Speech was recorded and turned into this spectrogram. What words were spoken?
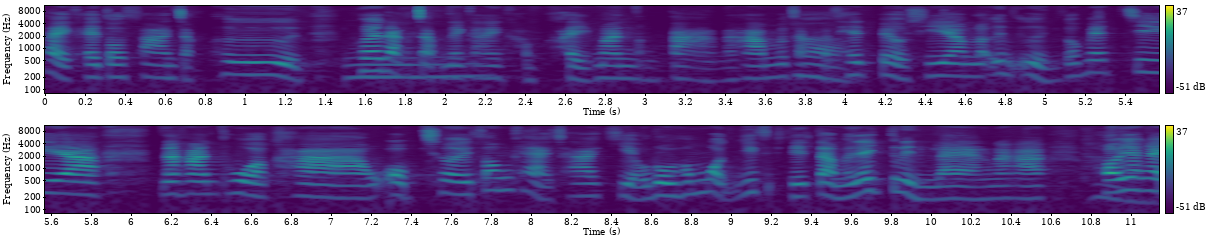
ใส่ไคโตซานจากพืช เพื่อมดักจับในการขับไขมันต่างๆนะคะมาจากค่ะประเทศเบลเยียม แล้วอื่นๆ ก็เม็ดเจียนะคะถั่วขาว อบเชยส้มแขกชาเขียวรวมทั้งหมด 20ชนิดแต่ไม่ได้กลิ่นแรงนะคะเพราะยังไง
